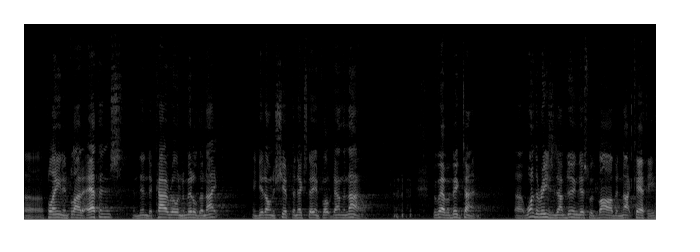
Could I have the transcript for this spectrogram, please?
a uh, plane and fly to Athens, and then to Cairo in the middle of the night, and get on a ship the next day and float down the Nile. we're going to have a big time. Uh, one of the reasons I'm doing this with Bob and not Kathy,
